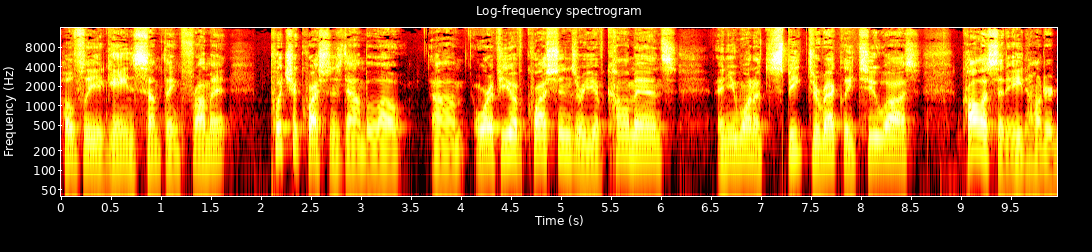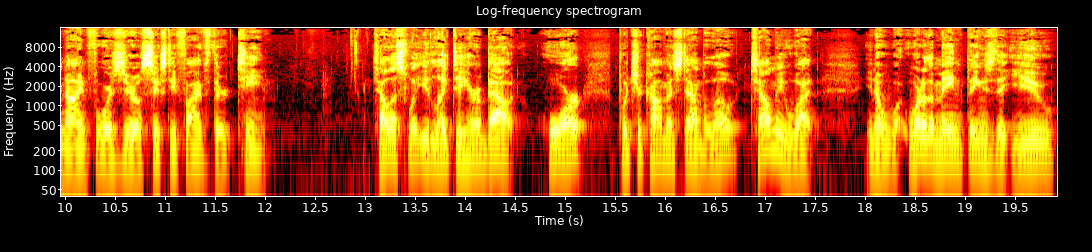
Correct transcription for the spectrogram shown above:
Hopefully, you gain something from it. Put your questions down below, um, or if you have questions or you have comments and you want to speak directly to us, call us at 800 940 6513. Tell us what you'd like to hear about, or put your comments down below. Tell me what you know. What, what are the main things that you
